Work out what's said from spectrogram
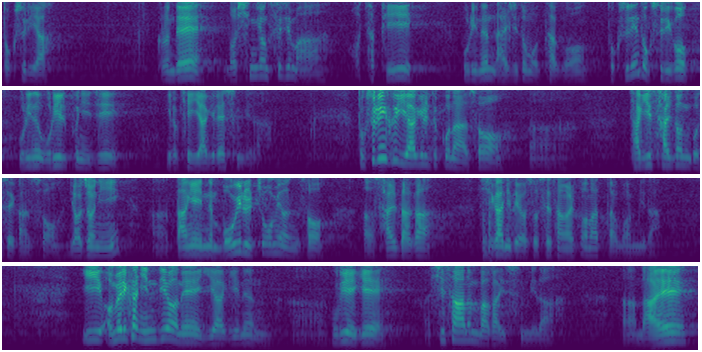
독수리야. 그런데 너 신경 쓰지 마. 어차피 우리는 날지도 못하고 독수리는 독수리고 우리는 우리일 뿐이지. 이렇게 이야기를 했습니다. 독수리는 그 이야기를 듣고 나서 어, 자기 살던 곳에 가서 여전히 어, 땅에 있는 모이를 쪼면서 어, 살다가 시간이 되어서 세상을 떠났다고 합니다. 이 아메리칸 인디언의 이야기는 어, 우리에게 시사하는 바가 있습니다. 어, 나의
